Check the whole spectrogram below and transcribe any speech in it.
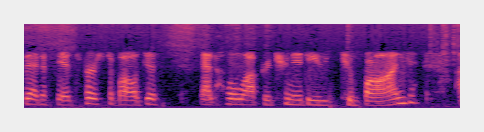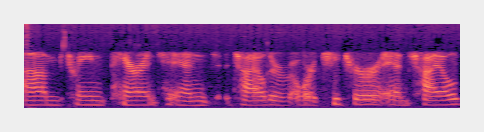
benefits. First of all, just that whole opportunity to bond um, between parent and child or, or teacher and child,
